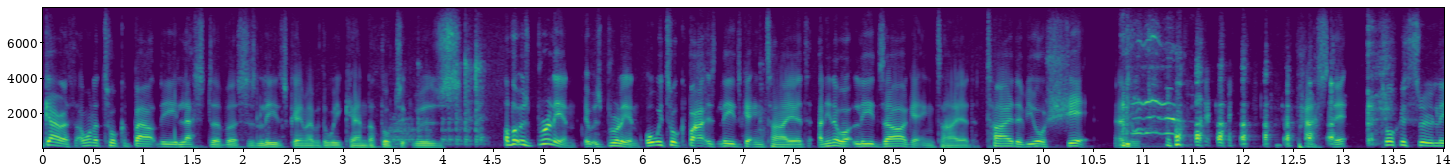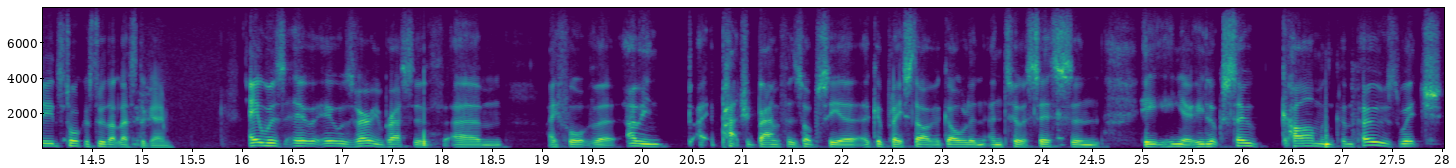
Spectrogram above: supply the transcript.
Gareth, I want to talk about the Leicester versus Leeds game over the weekend. I thought it was, I thought it was brilliant. It was brilliant. All we talk about is Leeds getting tired, and you know what? Leeds are getting tired. Tired of your shit. Past it. Talk us through Leeds. Talk us through that Leicester game. It was it, it was very impressive. Um, I thought that I mean Patrick Bamford's obviously a, a good play start with a goal and, and two assists, and he, he you know he looks so calm and composed, which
